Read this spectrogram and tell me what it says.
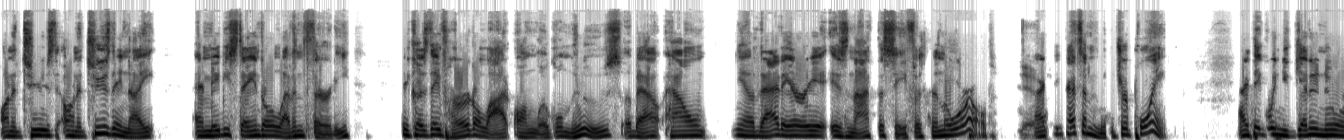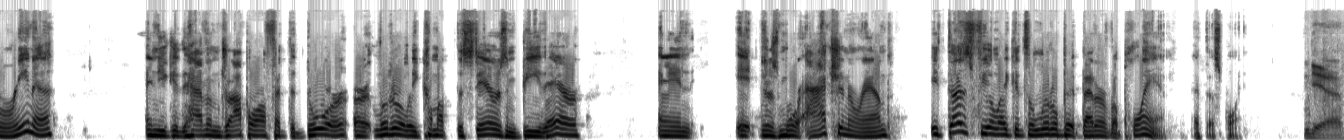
on a Tuesday on a Tuesday night and maybe staying till eleven thirty because they've heard a lot on local news about how you know that area is not the safest in the world. Yeah. I think that's a major point. I think when you get a new arena and you could have them drop off at the door or literally come up the stairs and be there and it there's more action around, it does feel like it's a little bit better of a plan. at this point. Yeah,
